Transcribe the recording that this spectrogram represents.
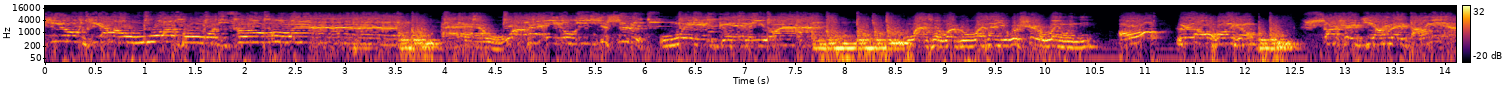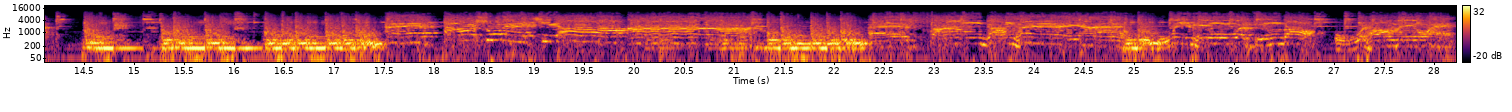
就叫我不走啊！哎，我还有一事未根源。万岁，我主，我想有个事问问你。哦，老皇兄，啥事将来当面。门外，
